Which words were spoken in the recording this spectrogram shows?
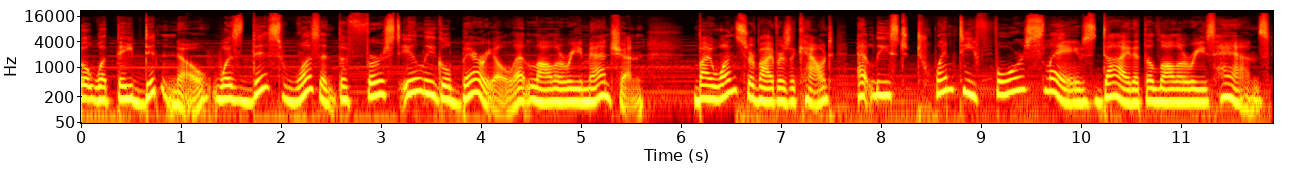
but what they didn't know was this wasn't the first illegal burial at Lalaurie Mansion. By one survivor's account, at least 24 slaves died at the Lalauries' hands.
